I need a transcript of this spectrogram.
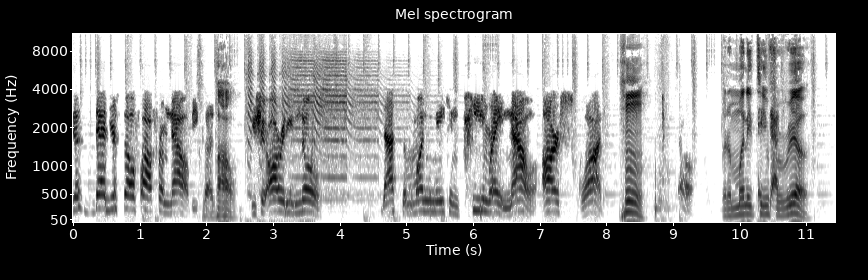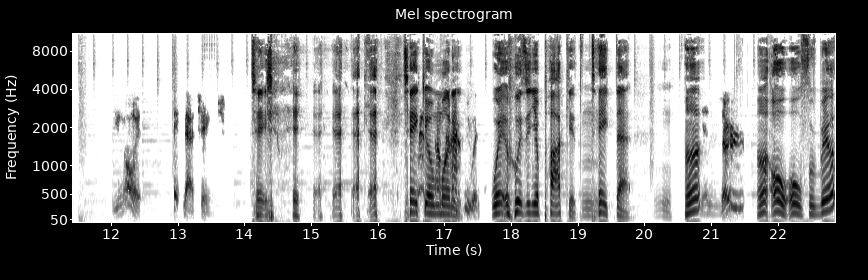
just dead yourself off from now because Wow. you should already know that's the money making team right now. Our squad. Hmm. Yo, But a money team for shit. real. you know it. Take that change. Take take your I'm money. happy with. What was in your pocket? Take that. Huh? Yes, sir. Huh? Oh, oh, for real?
